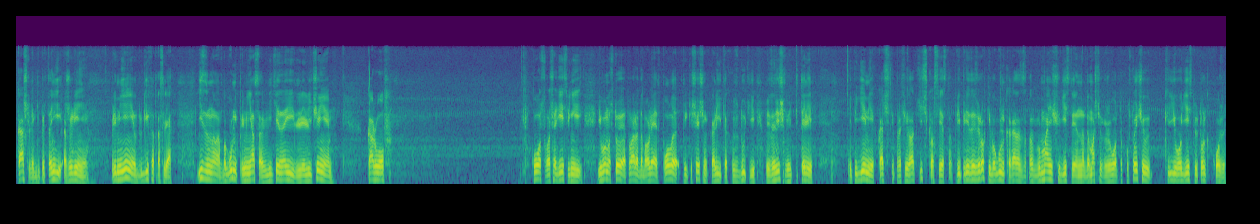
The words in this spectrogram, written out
кашля, гипертонии, ожирения. Применение в других отраслях. Изданного багульник применялся в ветеринарии для лечения коров, коз, лошадей, свиней. Его настой отвара добавляет в полы при кишечных колитах, вздутии, при различных эпителиях эпидемиях в качестве профилактического средства. При передозировке багульника оказывает одурманящее действие на домашних животных, устойчивы к его действию только козы.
